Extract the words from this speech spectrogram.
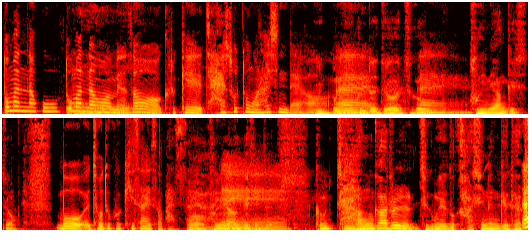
또 만나고 또 만나고 하면서 그렇게 잘 소통을 하신대요. 이분이 예. 근데 저 지금 예. 부인이 안 계시죠? 뭐 저도 그 기사에서 봤어요. 어, 부인이 안 예. 계신데. 그럼 장가를 지금이라도 가시는 게 대권,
